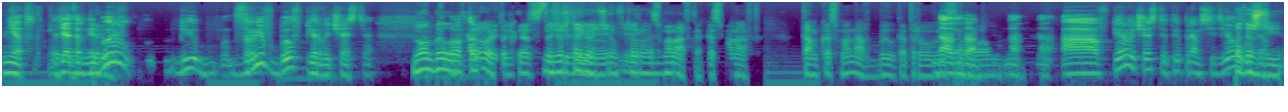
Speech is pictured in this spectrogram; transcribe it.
Нет, Это ядерный быр- би- взрыв был в первой части. Но он был Во во второй- только с точки вертолете зрения второй. космонавта. Космонавт. Там космонавт был, которого Да, да, да, да, да. А в первой части ты прям сидел. Подожди.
